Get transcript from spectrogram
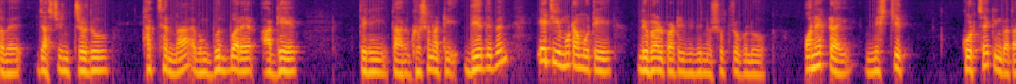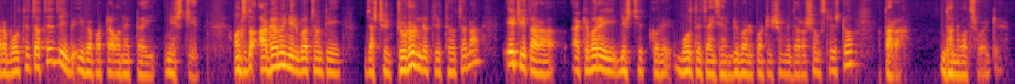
তবে জাস্টিন ট্রুডো থাকছেন না এবং বুধবারের আগে তিনি তার ঘোষণাটি দিয়ে দেবেন। এটি মোটামুটি লিবারেল পার্টির বিভিন্ন সূত্রগুলো অনেকটাই নিশ্চিত করছে কিংবা তারা বলতে চাচ্ছে যে এই- ব্যাপারটা অনেকটাই নিশ্চিত। অন্তত আগামী নির্বাচনটি জাস্টিন ট্রুডোর নেতৃত্বে হচ্ছে না, এটি তারা একেবারেই নিশ্চিত করে বলতে চাইছেন লিবারেল পার্টির সঙ্গে যারা সংশ্লিষ্ট তারা। ধন্যবাদ সবাইকে।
